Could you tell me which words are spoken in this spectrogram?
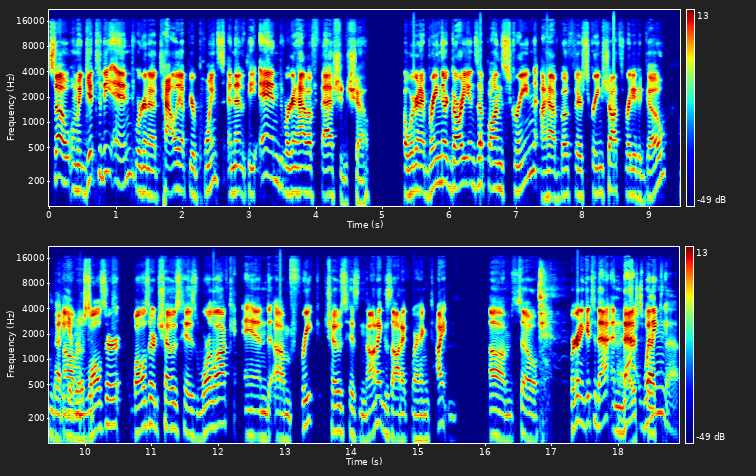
So when we get to the end, we're gonna tally up your points, and then at the end, we're gonna have a fashion show. Uh, We're gonna bring their guardians up on screen. I have both their screenshots ready to go. I'm about to get Um, roasted. Wallzer Wallzer chose his warlock, and um, Freak chose his non-exotic wearing Titan. Um, so we're gonna get to that, and that winning that.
